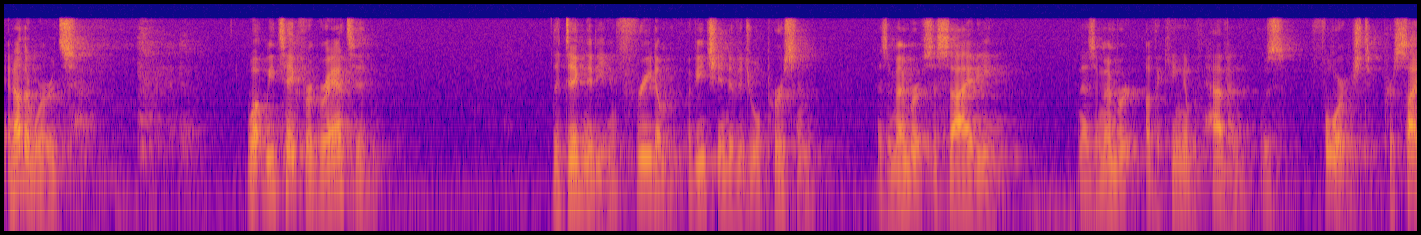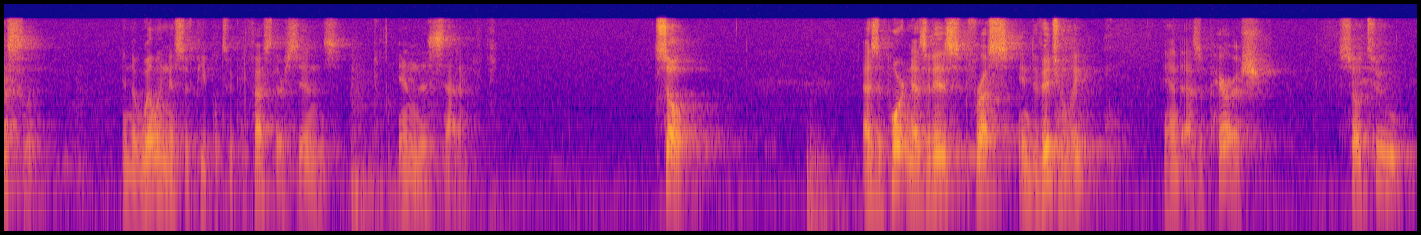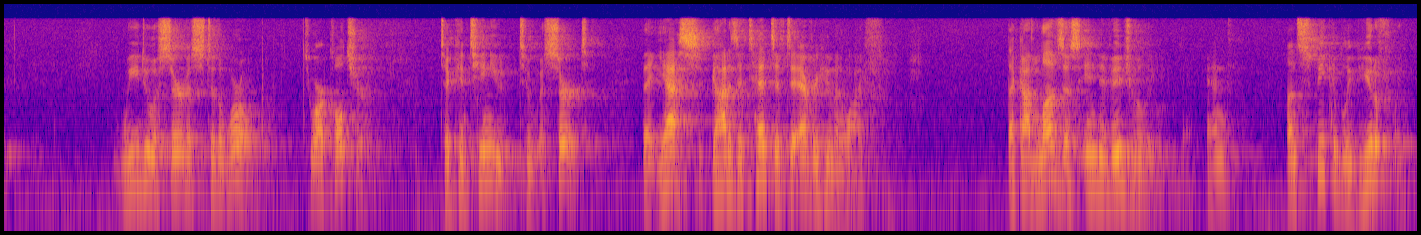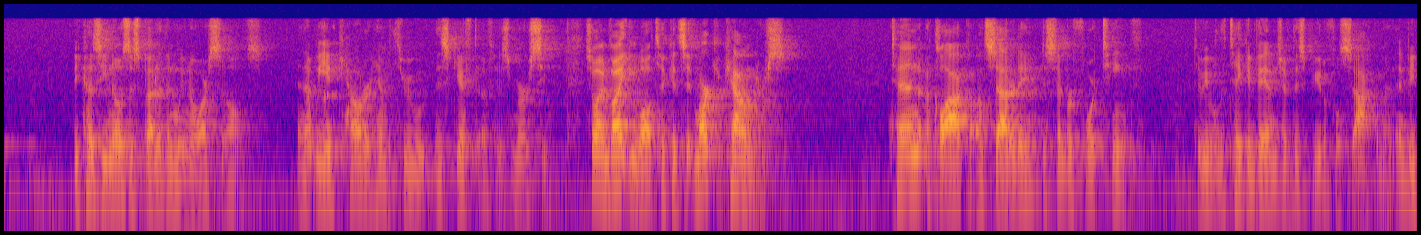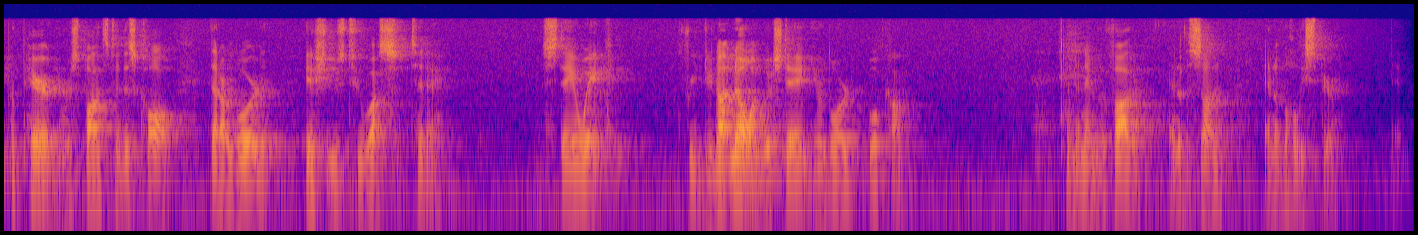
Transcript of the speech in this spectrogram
In other words, what we take for granted, the dignity and freedom of each individual person as a member of society and as a member of the kingdom of heaven, was forged precisely in the willingness of people to confess their sins in this setting. So, as important as it is for us individually and as a parish, so too we do a service to the world, to our culture, to continue to assert that yes, God is attentive to every human life, that God loves us individually and unspeakably beautifully because He knows us better than we know ourselves, and that we encounter Him through this gift of His mercy. So I invite you all to consider, mark your calendars, 10 o'clock on Saturday, December 14th, to be able to take advantage of this beautiful sacrament and be prepared in response to this call that our Lord issues to us today. Stay awake, for you do not know on which day your Lord will come. In the name of the Father, and of the Son, and of the Holy Spirit.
